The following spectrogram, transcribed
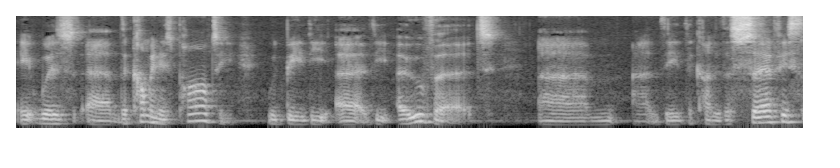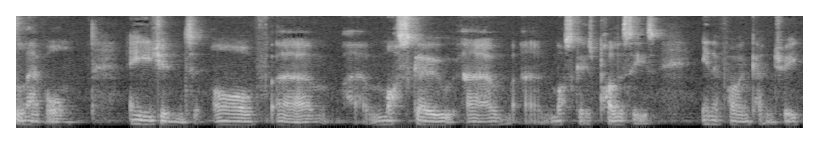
It was uh, the Communist Party would be the uh, the overt um, uh, the the kind of the surface level agent of um, uh, Moscow um, uh, Moscow's policies in a foreign country,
